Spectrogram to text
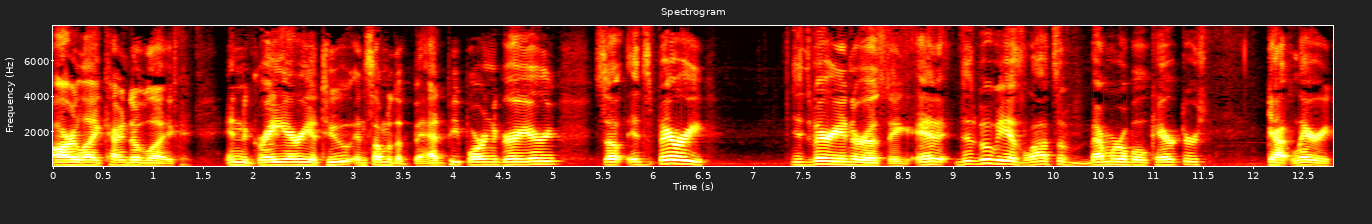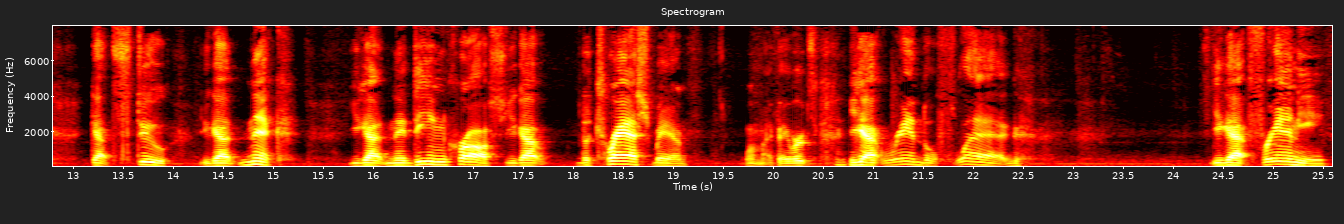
are like kind of like in the gray area too, and some of the bad people are in the gray area. So it's very it's very interesting. And this movie has lots of memorable characters. Got Larry, got Stu, you got Nick, you got Nadine Cross, you got the Trash Man, one of my favorites. You got Randall Flagg. You got Franny.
